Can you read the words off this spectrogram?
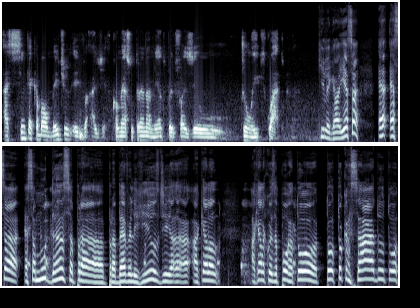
assim que acabar o Matrix, ele vai, começa o treinamento para ele fazer o John Wick 4. Né? Que legal. E essa essa, essa mudança para Beverly Hills, de a, aquela aquela coisa, porra, tô, tô, tô cansado, tô.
